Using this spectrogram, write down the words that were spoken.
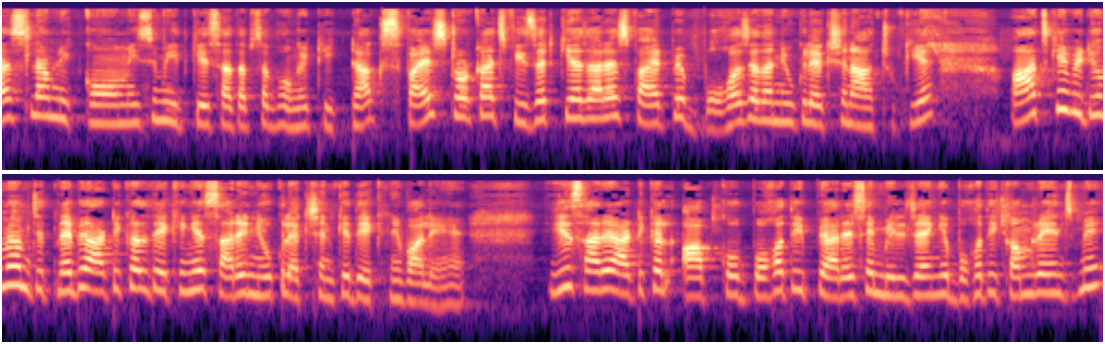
अस्सलाम वालेकुम इस उम्मीद के साथ आप सब होंगे ठीक ठाक स्पायर स्टोर का आज विज़िट किया जा रहा है। स्पायर पे बहुत ज़्यादा न्यू कलेक्शन आ चुकी है। आज के वीडियो में हम जितने भी आर्टिकल देखेंगे, सारे न्यू कलेक्शन के देखने वाले हैं। ये सारे आर्टिकल आपको बहुत ही प्यारे से मिल जाएँगे, बहुत ही कम रेंज में।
